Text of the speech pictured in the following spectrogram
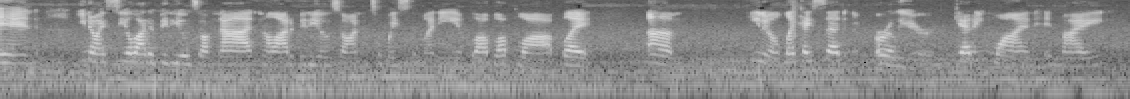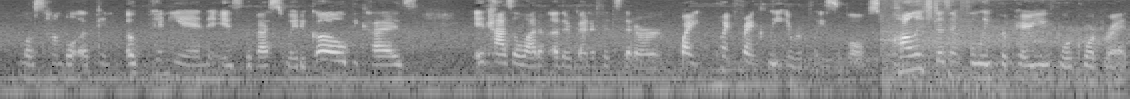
and you know I see a lot of videos on that and a lot of videos on it's a waste of money and blah blah blah but um, you know like I said earlier getting one in my most humble opin opinion is the best way to go because it has a lot of other benefits that are quite quite frankly irreplaceable. So college doesn't fully prepare you for corporate.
